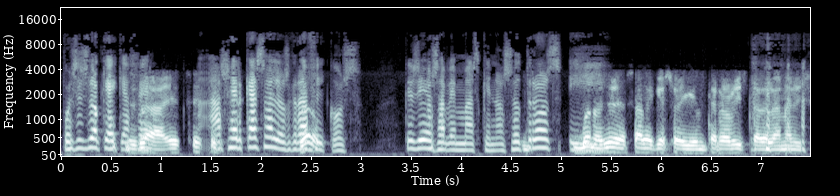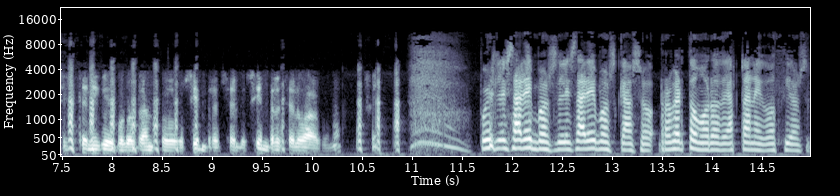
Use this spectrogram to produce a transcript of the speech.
Pues es lo que hay que hacer, hacer caso a los gráficos. Que ellos saben más que nosotros. Y... Bueno, yo ya sabe que soy un terrorista del análisis técnico y por lo tanto siempre se, siempre se lo hago. ¿no? Pues les haremos, les haremos caso. Roberto Moro de Acta Negocios,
